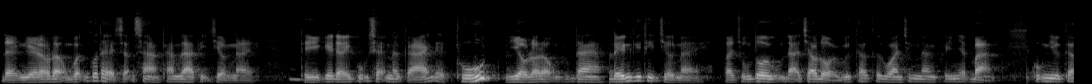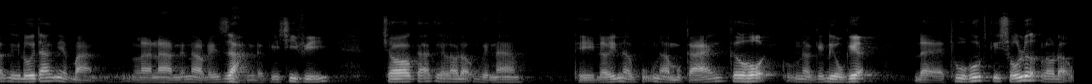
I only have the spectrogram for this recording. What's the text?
để người lao động vẫn có thể sẵn sàng tham gia thị trường này. Thì cái đấy cũng sẽ là cái để thu hút nhiều lao động chúng ta đến cái thị trường này. Và chúng tôi cũng đã trao đổi với các cơ quan chức năng phía Nhật Bản, cũng như các cái đối tác Nhật Bản là làm thế nào để giảm được cái chi phí cho các cái lao động Việt Nam thì đấy là cũng là một cái cơ hội cũng là cái điều kiện để thu hút cái số lượng lao động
